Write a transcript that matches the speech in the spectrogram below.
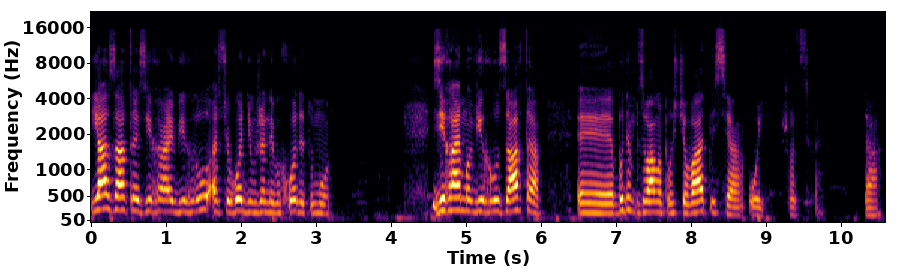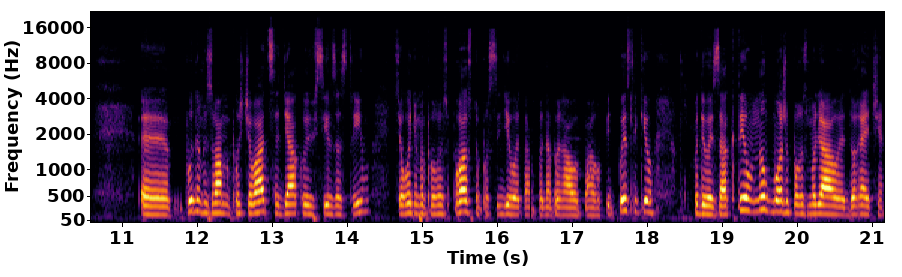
я завтра зіграю в ігру, а сьогодні вже не виходить, тому зіграємо в ігру завтра. Е, будемо з вами прощаватися. Ой, що це таке? Да. Е, будемо з вами прощаватися. Дякую всім за стрім. Сьогодні ми просто посиділи там, понабирали пару підписників, подивилися за активом. Ну, може, порозмовляли, до речі.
